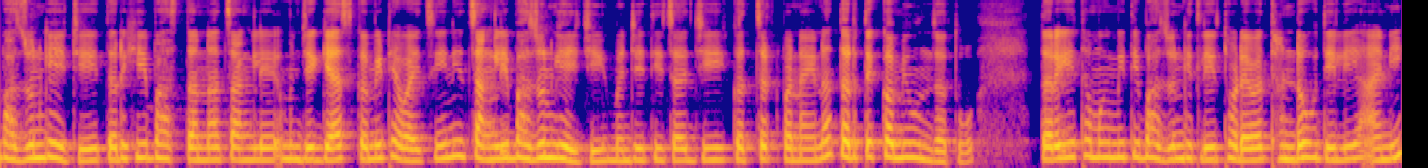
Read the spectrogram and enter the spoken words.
भाजून घ्यायची तर ही भाजताना चांगले म्हणजे गॅस कमी ठेवायची आणि चांगली भाजून घ्यायची. म्हणजे तिचा जी कच्चटपणा आहे ना तर ते कमी होऊन जातो. तर इथं मग मी ती भाजून घेतली थोड्या वेळ थंड होऊ दिली आणि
